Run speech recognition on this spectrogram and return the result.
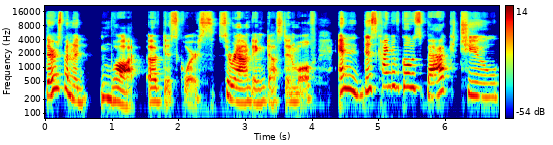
There's been a lot of discourse surrounding Dustin Wolf. And this kind of goes back to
